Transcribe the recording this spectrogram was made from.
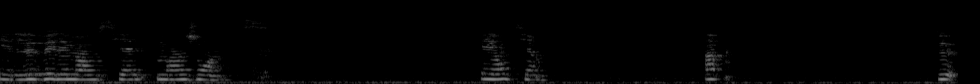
Et lever les mains au ciel, mains jointes. Et on tient. 1, 2,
